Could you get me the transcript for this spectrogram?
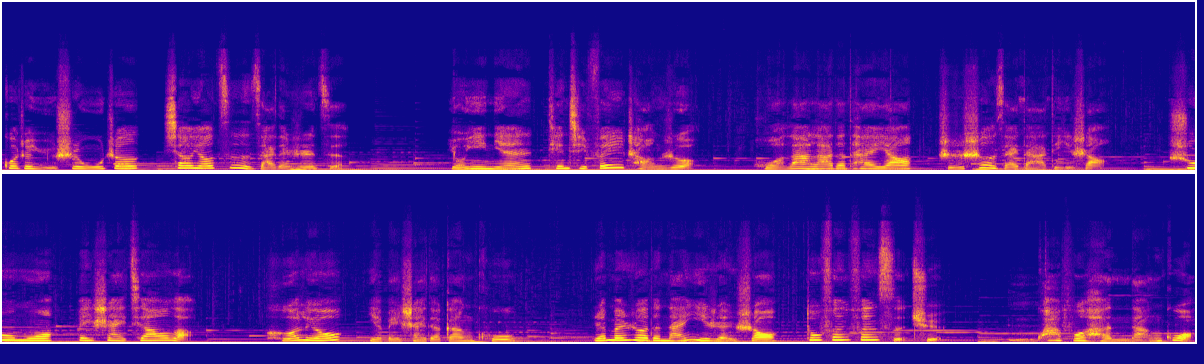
过着与世无争、逍遥自在的日子。有一年天气非常热。火辣辣的太阳直射在大地上，树木被晒焦了，河流也被晒得干枯，人们热得难以忍受，都纷纷死去。夸父很难过，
